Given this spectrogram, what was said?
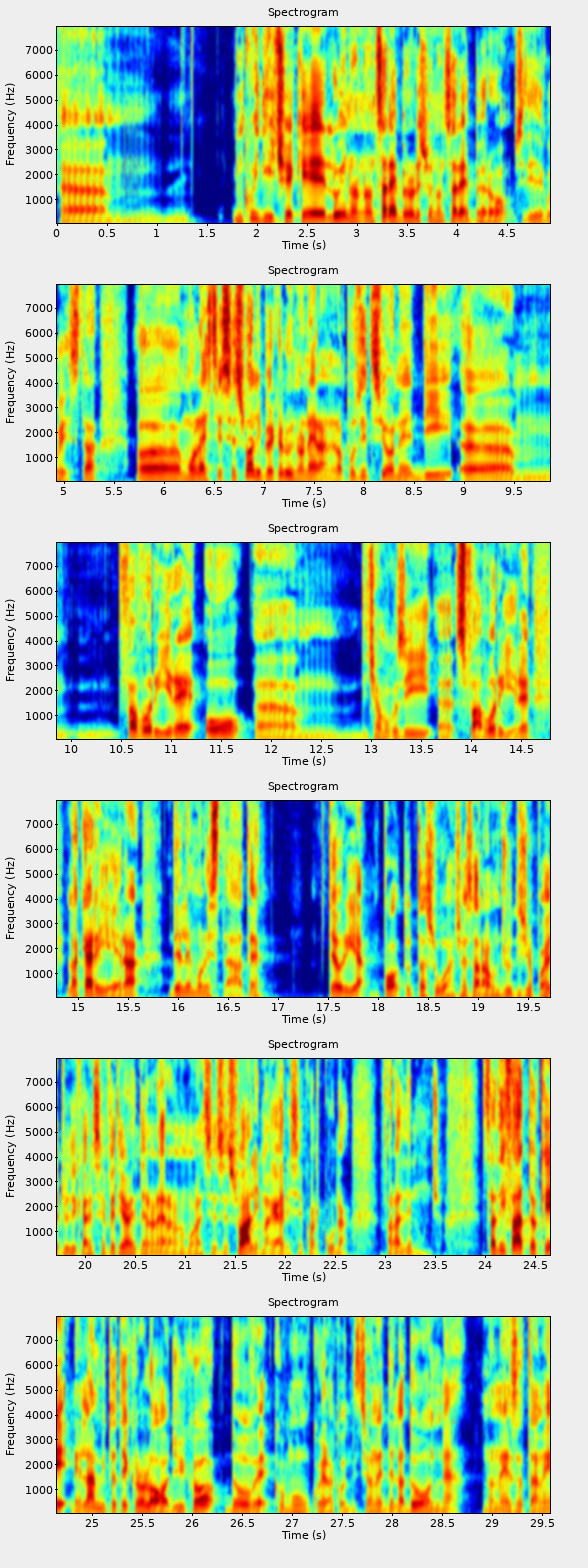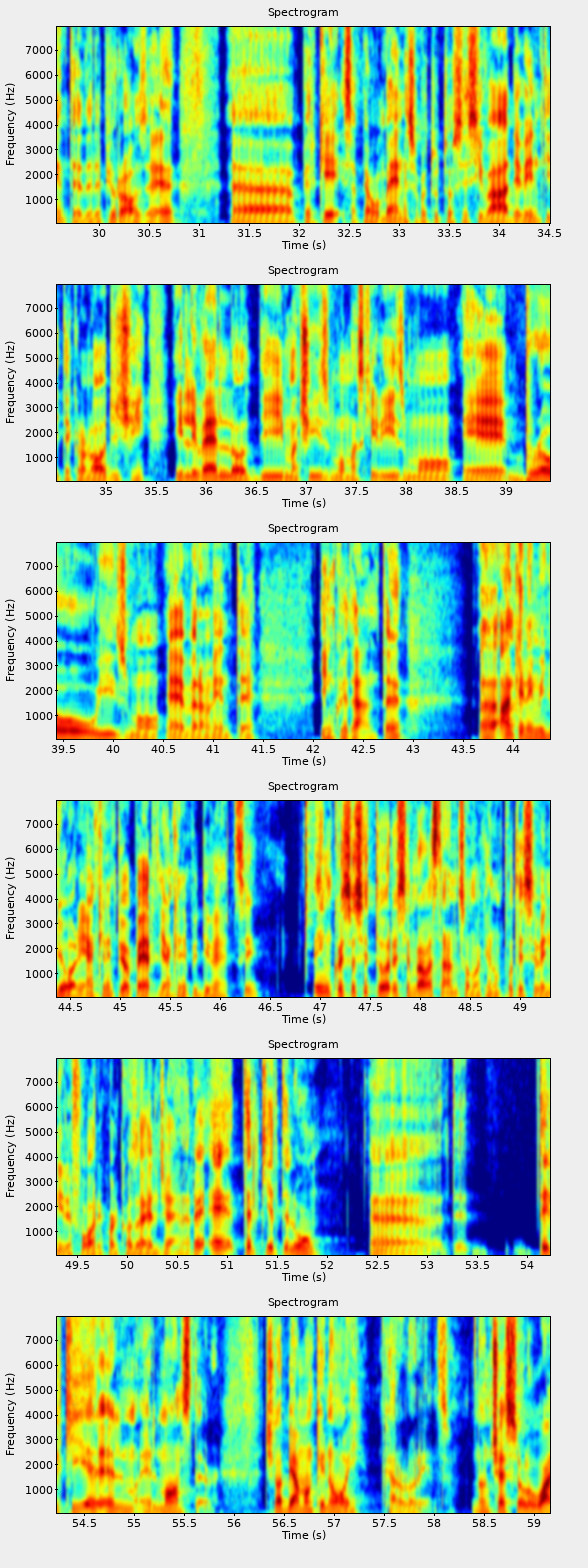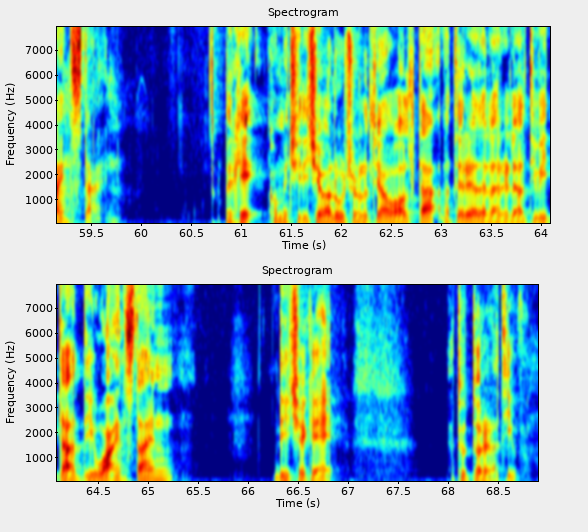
Ehm, in cui dice che lui non, non, sarebbero, le sue non sarebbero, dice questa, uh, molestie sessuali perché lui non era nella posizione di uh, favorire o, uh, diciamo così, eh, sfavorire la carriera delle molestate teoria un po' tutta sua, cioè sarà un giudice poi a giudicare se effettivamente non erano molestie sessuali, magari se qualcuna farà denuncia. Sta di fatto che nell'ambito tecnologico, dove comunque la condizione della donna non è esattamente delle più rosee, eh, perché sappiamo bene, soprattutto se si va ad eventi tecnologici, il livello di macismo, maschilismo e broismo è veramente inquietante, eh, anche nei migliori, anche nei più aperti, anche nei più diversi in questo settore sembrava strano insomma, che non potesse venire fuori qualcosa del genere e Telchi e Telum. Eh, Telchi è il, è il monster. Ce l'abbiamo anche noi, caro Lorenzo. Non c'è solo Weinstein. Perché, come ci diceva Lucio l'ultima volta, la teoria della relatività di Weinstein dice che è tutto relativo.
